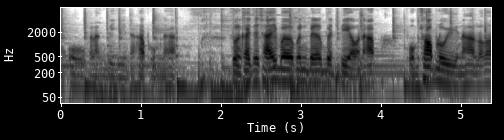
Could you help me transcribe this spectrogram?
2โอกำลังดีนะครับผมนะฮะส่วนใครจะใช้เบอร์เป็นเบอร์เบ็ดเดี่ยวนะครับ ผมชอบลุยนะครับ แล้วก็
